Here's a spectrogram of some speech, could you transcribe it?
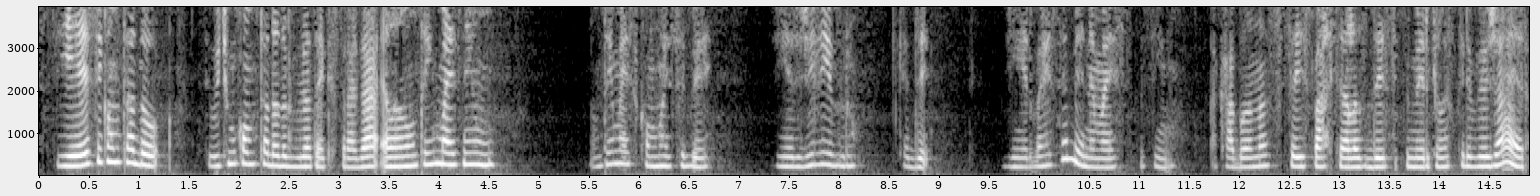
se esse computador, se o último computador da biblioteca estragar, ela não tem mais nenhum. Não tem mais como receber dinheiro de livro. Quer dizer, dinheiro vai receber, né? Mas, assim, acabando as seis parcelas desse primeiro que ela escreveu, já era.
